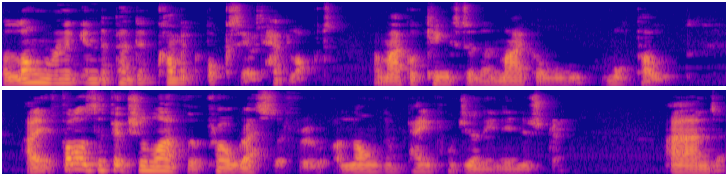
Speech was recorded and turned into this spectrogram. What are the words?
the long-running independent comic book series Headlocked by Michael Kingston and Michael Mulpole. And it follows the fictional life of a pro wrestler through a long and painful journey in the industry. And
